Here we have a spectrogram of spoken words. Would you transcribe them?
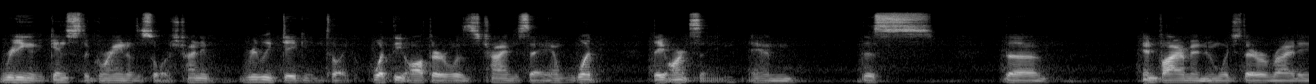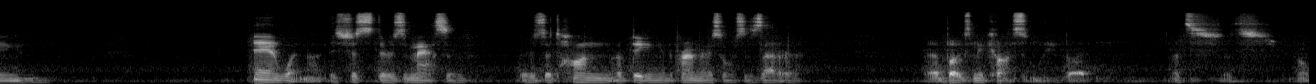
reading against the grain of the source, trying to really dig into like what the author was trying to say and what they aren't saying, and this the environment in which they're writing and whatnot. It's just there's massive, there's a ton of digging into primary sources that are that bugs me constantly. But that's that's I'll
